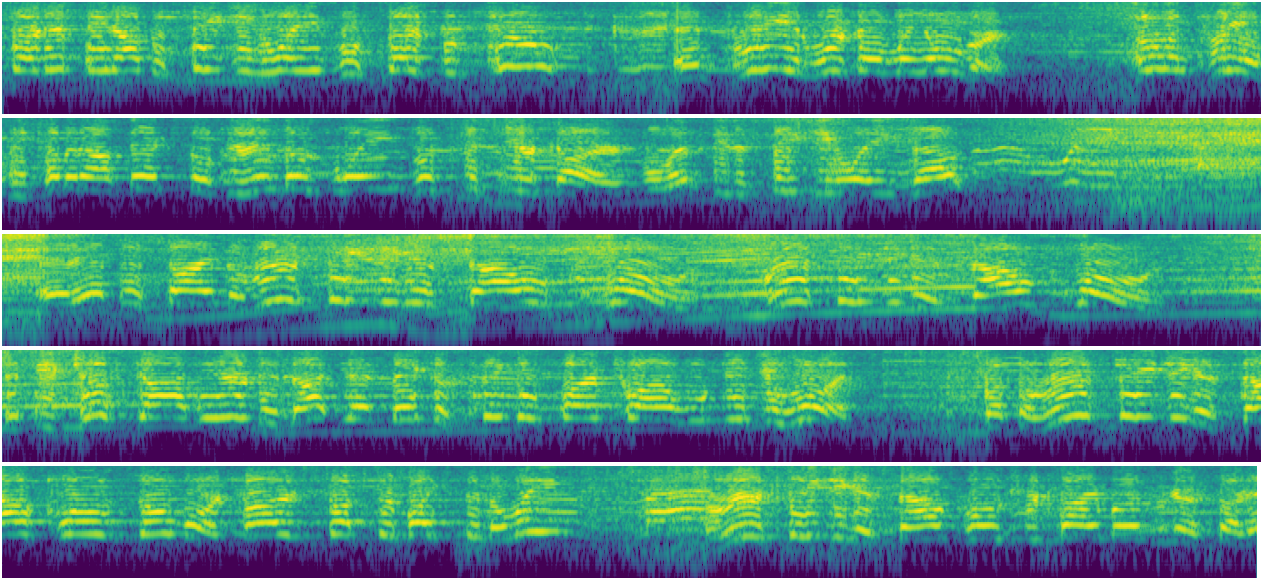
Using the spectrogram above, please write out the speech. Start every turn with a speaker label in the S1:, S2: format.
S1: start emptying out the staging lanes. We'll start from two and three and work our way over so if you're in those lanes, let's get to your car. We'll empty the staging lanes out. And at this time, the rear staging is now closed. Rear staging is now closed. If you just got here, did not yet make a single time trial, we'll give you one. But the rear staging is now closed. No more cars, trucks, or bikes in the lanes. The rear staging is now closed for time runs. We're going to start.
